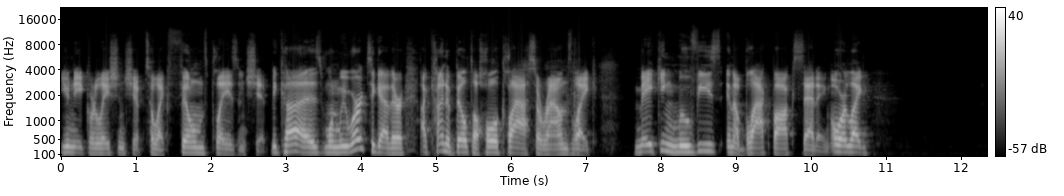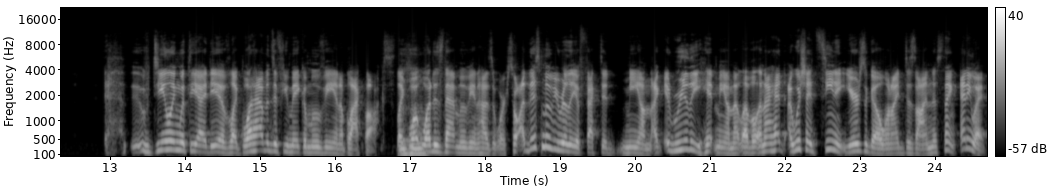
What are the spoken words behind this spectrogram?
unique relationship to like filmed plays and shit. Because when we worked together, I kind of built a whole class around like making movies in a black box setting or like dealing with the idea of like what happens if you make a movie in a black box? Like what Mhm. what is that movie and how does it work? So uh, this movie really affected me on like it really hit me on that level and i had i wish i'd seen it years ago when i designed this thing. Anyway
